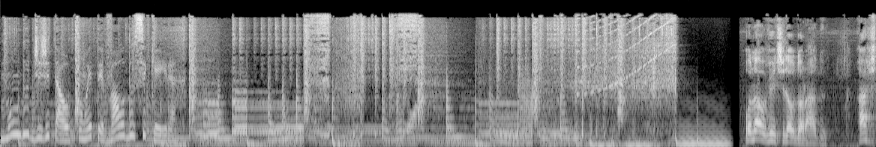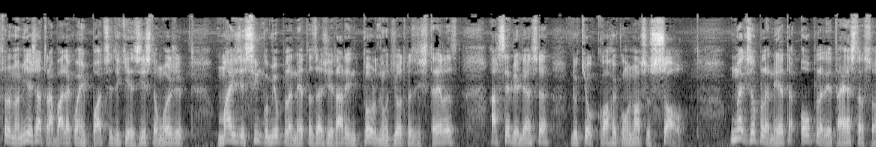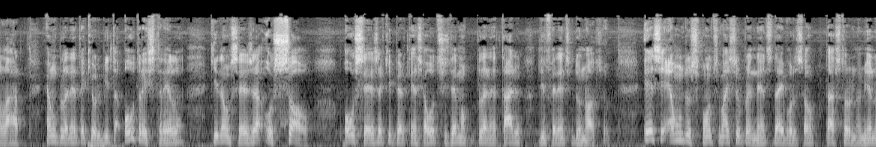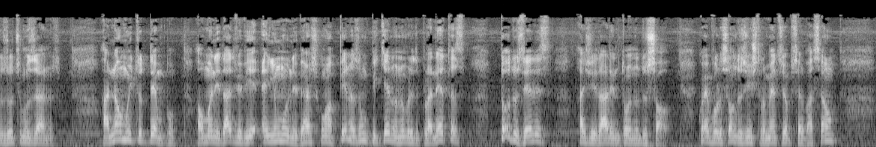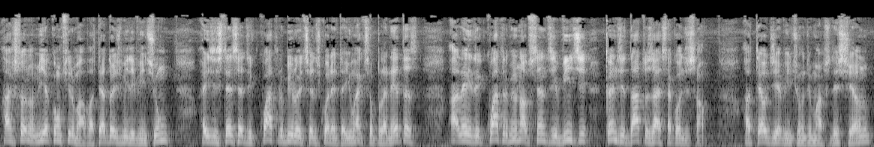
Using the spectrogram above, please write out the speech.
Mundo Digital com Etevaldo Siqueira. Olá, ouvinte da Eldorado. A astronomia já trabalha com a hipótese de que existam hoje mais de 5 mil planetas a girar em torno de outras estrelas, à semelhança do que ocorre com o nosso Sol. Um exoplaneta ou planeta extrasolar é um planeta que orbita outra estrela que não seja o Sol, ou seja, que pertence a outro sistema planetário diferente do nosso. Esse é um dos pontos mais surpreendentes da evolução da astronomia nos últimos anos. Há não muito tempo, a humanidade vivia em um universo com apenas um pequeno número de planetas, todos eles a girar em torno do Sol com a evolução dos instrumentos de observação, a astronomia confirmava até 2021 a existência de 4.841 exoplanetas, além de 4.920 candidatos a essa condição. Até o dia 21 de março deste ano,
